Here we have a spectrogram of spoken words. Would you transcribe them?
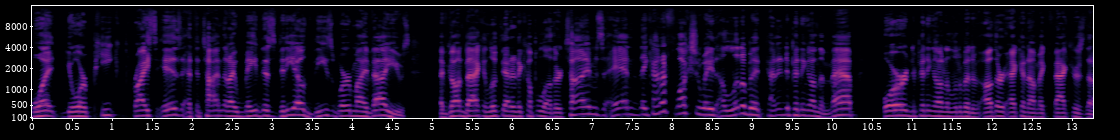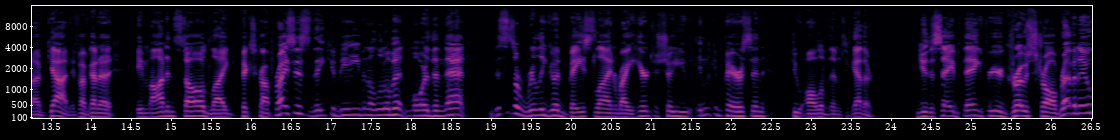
what your peak price is at the time that I made this video. These were my values. I've gone back and looked at it a couple other times and they kind of fluctuate a little bit, kind of depending on the map or depending on a little bit of other economic factors that I've got. If I've got a, a mod installed like fixed crop prices, they could be even a little bit more than that. But this is a really good baseline right here to show you in comparison to all of them together. Do the same thing for your gross straw revenue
